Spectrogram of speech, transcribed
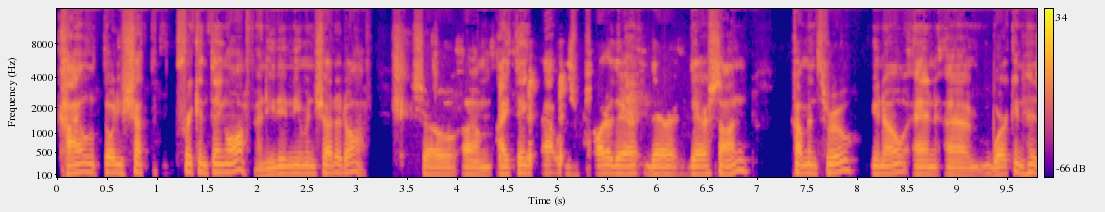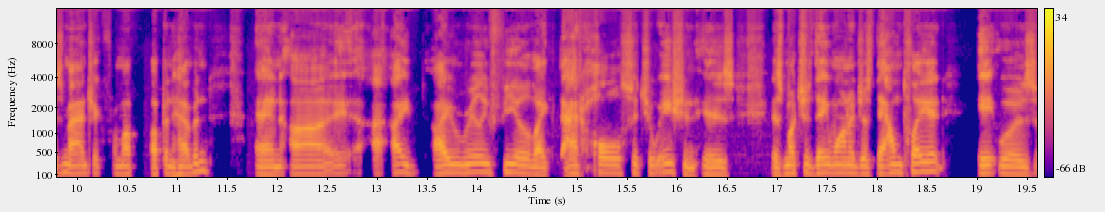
Kyle thought he shut the freaking thing off, and he didn't even shut it off. So um, I think that was part of their their their son coming through, you know, and um, working his magic from up up in heaven. And uh, I I really feel like that whole situation is as much as they want to just downplay it, it was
